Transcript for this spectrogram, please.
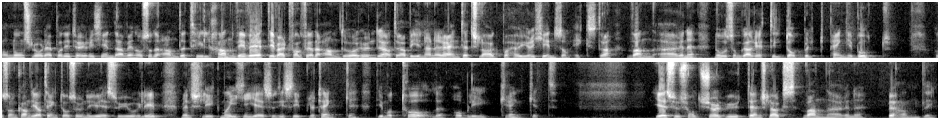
Om noen slår deg på ditt høyre kinn, da vend også det andre til han. Vi vet i hvert fall fra det andre århundret at rabbinerne regnet et slag på høyre kinn som ekstra vanærende, noe som ga rett til dobbelt pengebot. Og Sånn kan de ha tenkt også under Jesu jordeliv, men slik må ikke Jesu disipler tenke. De må tåle å bli krenket. Jesus holdt sjøl ut den slags vanærende behandling.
